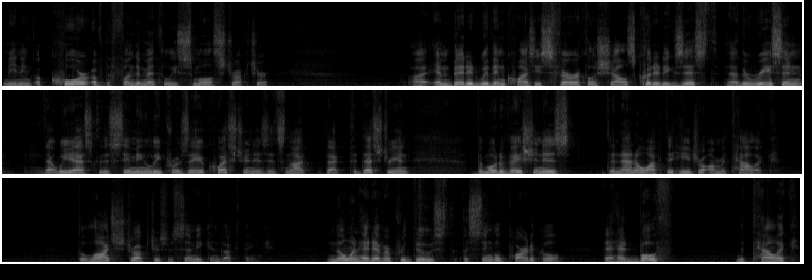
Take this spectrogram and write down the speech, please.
meaning a core of the fundamentally small structure, uh, embedded within quasi-spherical shells? Could it exist? Now, the reason that we ask this seemingly prosaic question is it's not that pedestrian. The motivation is the nanooctahedra are metallic. the large structures are semiconducting. No one had ever produced a single particle that had both metallic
